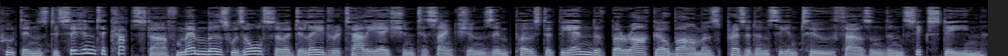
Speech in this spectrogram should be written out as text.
Putin's decision to cut staff members was also a delayed retaliation to sanctions imposed at the end of Barack Obama's presidency in 2016,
